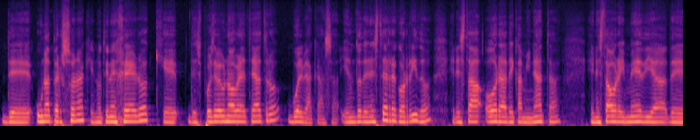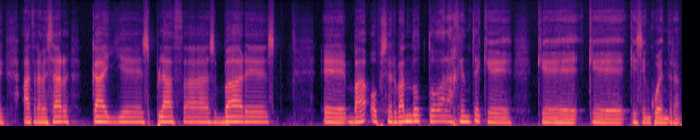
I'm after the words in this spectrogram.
de una persona que no tiene género, que después de ver una obra de teatro vuelve a casa. Y entonces en este recorrido, en esta hora de caminata, en esta hora y media de atravesar calles, plazas, bares, eh, va observando toda la gente que, que, se encuentra.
